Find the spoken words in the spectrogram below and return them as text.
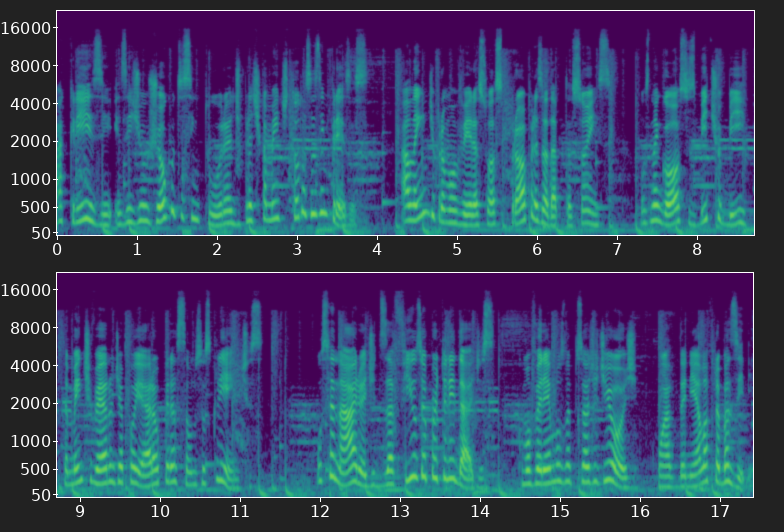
A crise exige o jogo de cintura de praticamente todas as empresas. Além de promover as suas próprias adaptações, os negócios B2B também tiveram de apoiar a operação dos seus clientes. O cenário é de desafios e oportunidades, como veremos no episódio de hoje, com a Daniela Frabasile.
